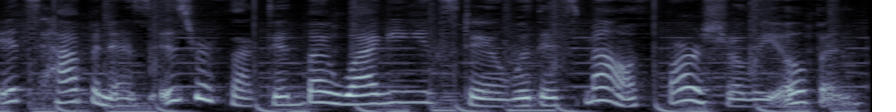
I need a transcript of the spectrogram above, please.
its happiness is reflected by wagging its tail with its mouth partially open.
